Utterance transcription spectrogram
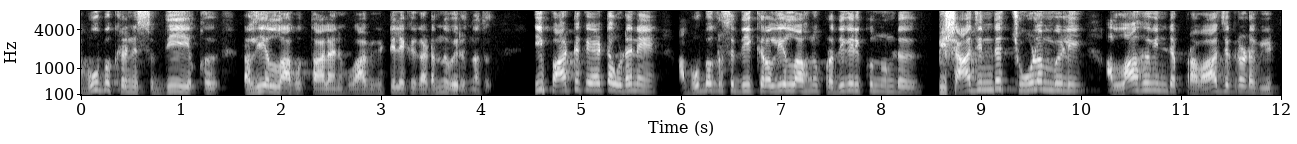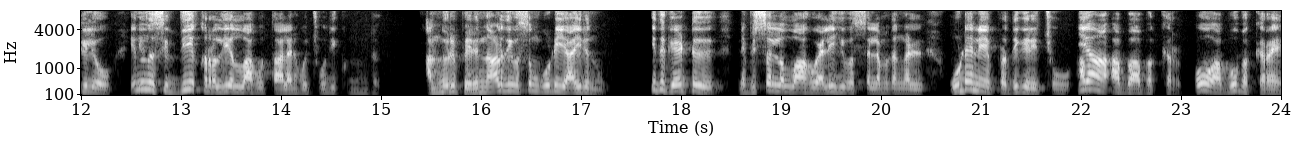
അബൂബക്രന് സുദ്ദീഖ് റലിയല്ലാഹു താലാൻഹു ആ വീട്ടിലേക്ക് കടന്നു വരുന്നത്. ഈ പാട്ട് കേട്ട ഉടനെ അബൂബക്കർ സിദ്ദീഖ് റലിയല്ലാഹുനു പ്രതികരിക്കുന്നുണ്ട് പിഷാജിന്റെ ചൂളം വിളി അള്ളാഹുവിന്റെ പ്രവാചകരുടെ വീട്ടിലോ? എന്ന് സിദ്ദീഖ് റലിയല്ലാഹു താലാൻഹു ചോദിക്കുന്നുണ്ട്. അന്നൊരു പെരുന്നാൾ ദിവസം കൂടിയായിരുന്നു. ഇത് കേട്ട് നബിസല്ലാഹു അലഹി വസ്ലം തങ്ങൾ ഉടനെ പ്രതികരിച്ചു. യാ അബാബക്കർ ഓ അബൂബക്കറെ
